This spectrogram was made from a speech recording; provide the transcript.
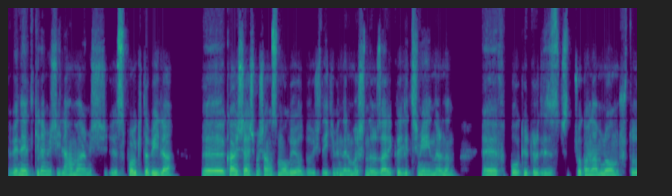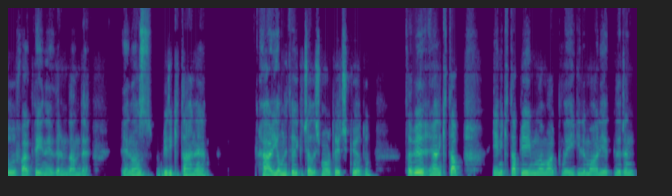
beni etkilemiş, ilham vermiş e, spor kitabıyla e, karşılaşma şansım oluyordu. İşte 2000'lerin başında özellikle iletişim yayınlarının e, futbol kültürü dizisi çok önemli olmuştu. Farklı yayın evlerinden de en az bir iki tane her yıl nitelikli çalışma ortaya çıkıyordu. Tabii yani kitap, yeni kitap yayınlamakla ilgili maliyetlerin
